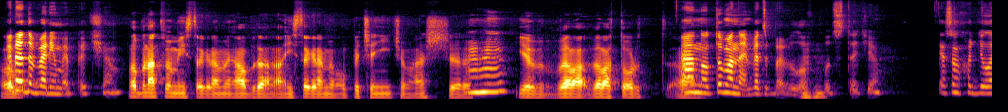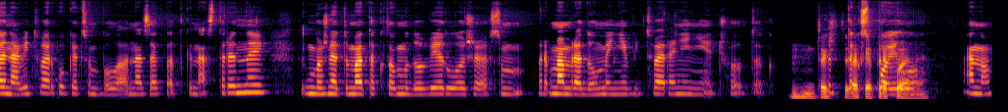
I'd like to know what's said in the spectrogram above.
Lebo, Rada varíme pečiam. Lebo na tvojom Instagrame, alebo na Instagrame o pečení, čo máš, mm-hmm. je veľa, veľa tort. A... Áno, to ma najviac bavilo mm-hmm. v mhm. podstate. Ja som chodila aj na vytvarku, keď som bola na základke na strednej, tak možno to ma tak k tomu doviedlo, že som, mám rada umenie, vytváranie niečo, tak mm-hmm, takže to, to je také prepojené. Áno.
